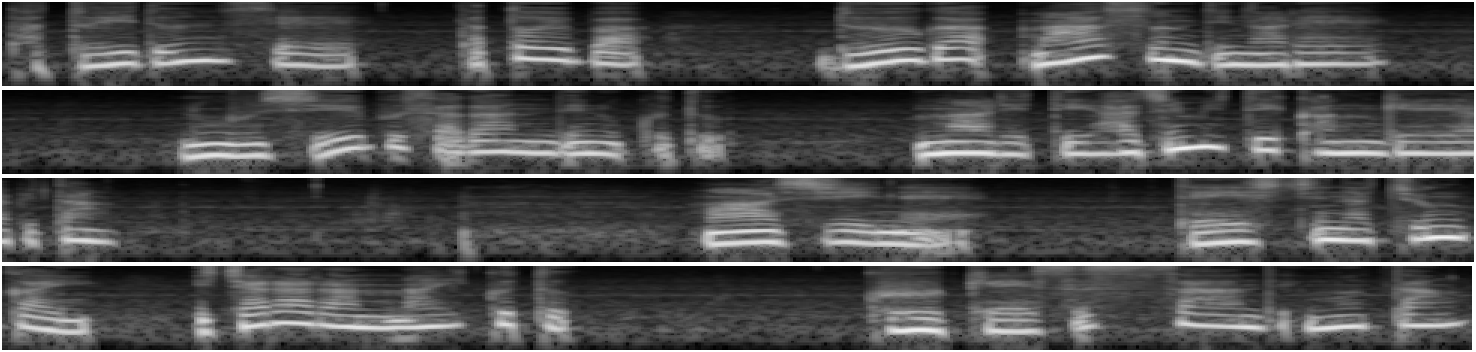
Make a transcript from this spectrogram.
たといどんせい。例えばドゥが回すんでなれヌーシーブサガンでぬくと生まれて初めて歓迎やびたんまあしいね低質なチュンカインイチャラランないくと空気すっさんでむたん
